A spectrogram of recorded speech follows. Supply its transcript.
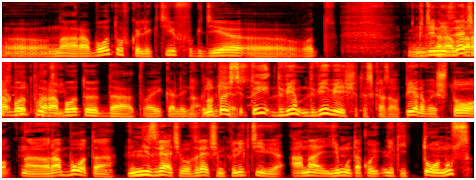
э, на работу в коллектив, где э, вот где не зря работ, работают, да, твои коллеги. Да. Ну, то есть ты две, две вещи ты сказал. Первое, что э, работа незрячего в зрячем коллективе, она ему такой некий тонус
